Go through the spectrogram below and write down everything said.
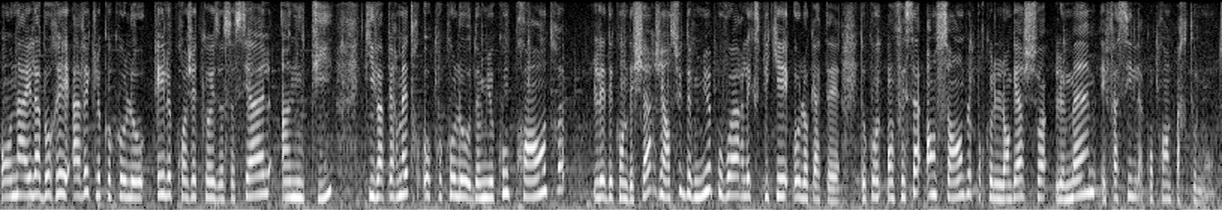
On a élaboré avec le Cocolo et le projet de cohésion sociale un outil qui va permettre au Cocolo de mieux comprendre les décomptes des charges et ensuite de mieux pouvoir l'expliquer aux locataires. Donc on, fait ça ensemble pour que le langage soit le même et facile à comprendre par tout le monde.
